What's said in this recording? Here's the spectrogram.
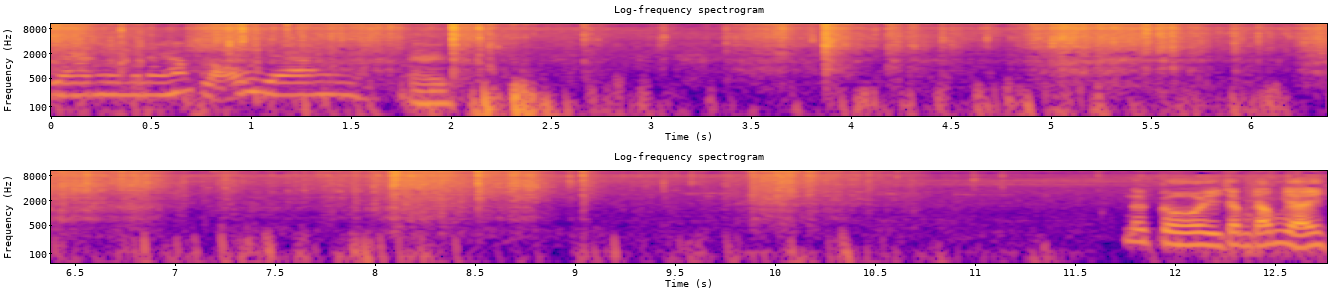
Giang bên đây hấp lỗ giang. Ừ. nó cười trong trống vậy.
